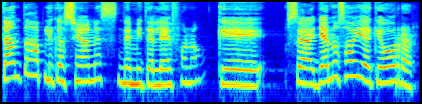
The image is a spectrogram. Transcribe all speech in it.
tantas aplicaciones de mi teléfono que, o sea, ya no sabía qué borrar.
